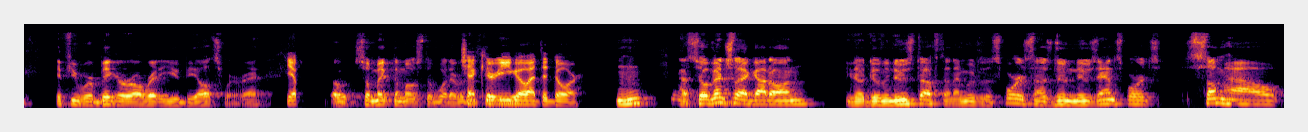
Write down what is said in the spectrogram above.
if you were bigger already, you'd be elsewhere, right? Yep. So so make the most of whatever. Check your ego at the door. Mm-hmm. Yeah. So eventually I got on, you know, doing the news stuff. Then I moved to the sports and I was doing news and sports somehow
